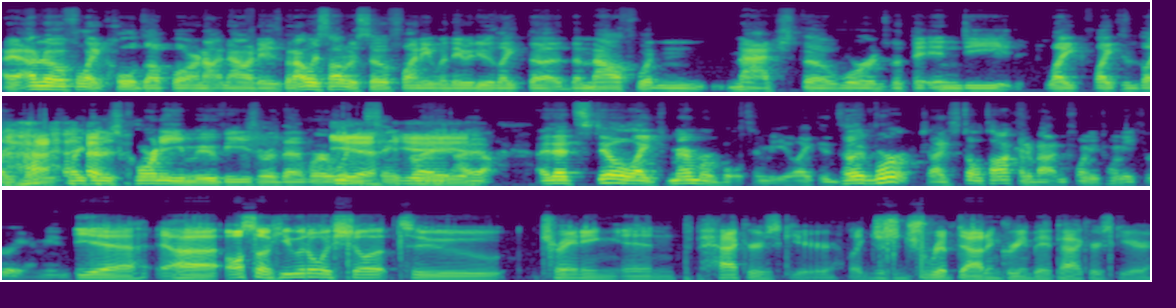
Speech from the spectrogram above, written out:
I, I don't know if it like holds up well or not nowadays, but I always thought it was so funny when they would do like the the mouth wouldn't match the words with the indeed, like like like those, like those corny movies where the where it wouldn't Yeah, sync yeah, right. yeah. I, I, that's still like memorable to me. Like it, it worked. Like still talking about it in 2023. I mean, Yeah. Uh, also, he would always show up to training in Packers gear, like just dripped out in Green Bay Packers gear.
